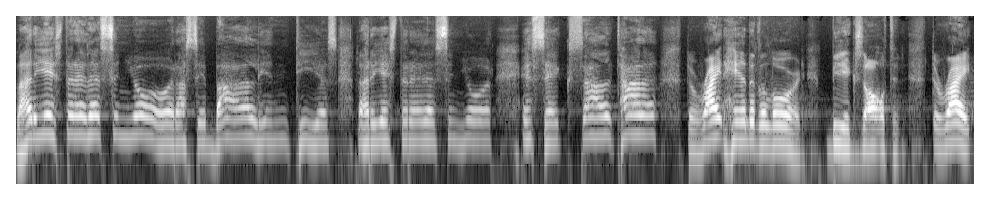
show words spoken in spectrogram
La diestra del Señor hace valentías, la diestra del Señor es exaltada. The right hand of the Lord be exalted. The right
